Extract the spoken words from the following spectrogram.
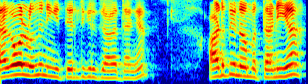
தகவல் வந்து நீங்கள் தெரிஞ்சுக்கிறதுக்காக தாங்க அடுத்து நம்ம தனியாக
